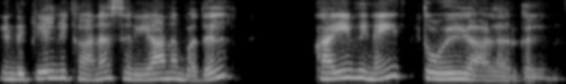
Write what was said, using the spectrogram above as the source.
இந்த கேள்விக்கான சரியான பதில் கைவினை தொழிலாளர்கள்.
